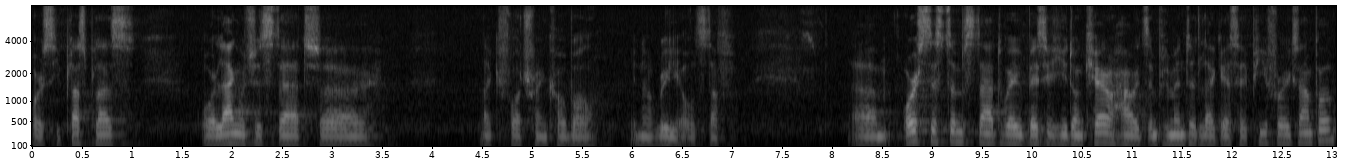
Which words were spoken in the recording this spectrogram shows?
or C++ or languages that, uh, like Fortran, COBOL, you know, really old stuff. Um, or systems that where basically you don't care how it's implemented, like SAP, for example,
